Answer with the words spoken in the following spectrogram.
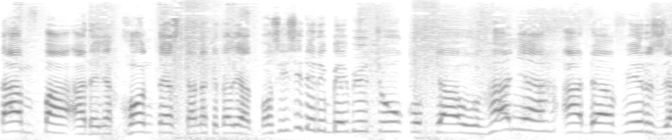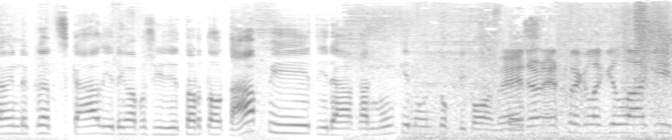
tanpa adanya kontes karena kita lihat posisi dari Baby cukup jauh hanya ada Fierce yang dekat sekali dengan posisi Turtle tapi tidak akan mungkin untuk dikontes. Vader extract lagi-lagi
